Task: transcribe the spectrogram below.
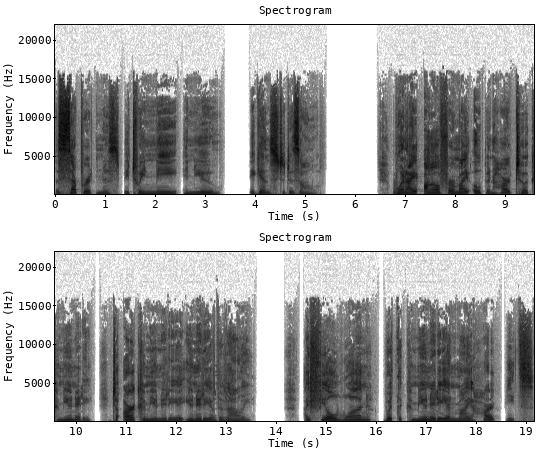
the separateness between me and you begins to dissolve. When I offer my open heart to a community, to our community at Unity of the Valley, I feel one with the community and my heart beats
